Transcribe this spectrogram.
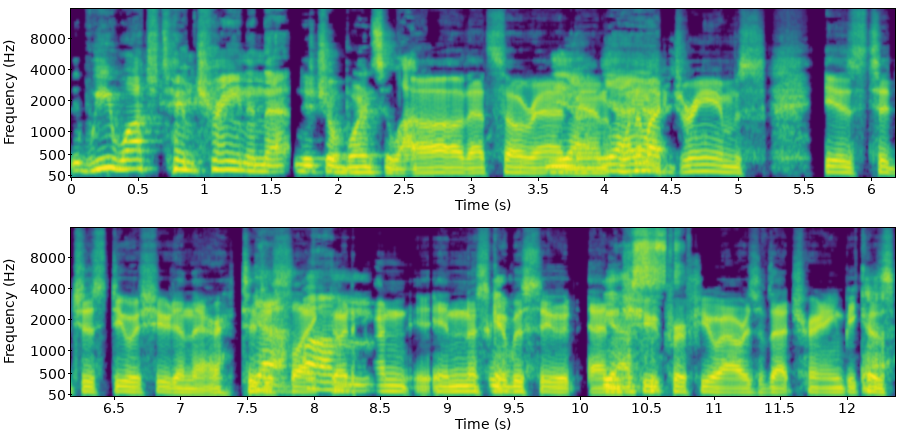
we watched him train in that neutral buoyancy lab. oh, that's so rad, Yeah, man. yeah, one of my dreams is to just do a shoot in there, to Yeah, just like go um, down in a scuba suit and Yes. shoot for a few hours of that training because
